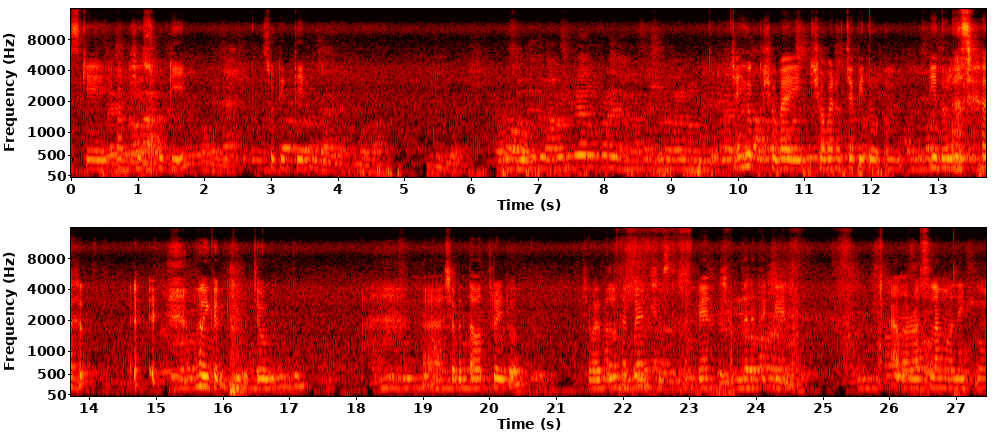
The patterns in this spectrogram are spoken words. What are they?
আজকে অফিসে ছুটি, ছুটির দিন। যাই হোক, সবাই, সবার হচ্ছে ঈদ ঈদ উল আজহার। অনেক অনেক শুভেচ্ছা, অভিনন্দন। সবার দাওয়াত রইল। সবাই ভালো থাকবেন, সুস্থ থাকবেন, সাবধানে থাকবেন। আবার আসসালামু আলাইকুম।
